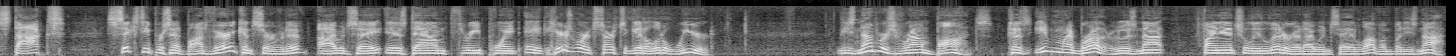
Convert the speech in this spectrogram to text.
stocks, 60% bonds, very conservative, I would say, is down 3.8. Here's where it starts to get a little weird. These numbers around bonds, because even my brother, who is not financially literate, I wouldn't say I love him, but he's not.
